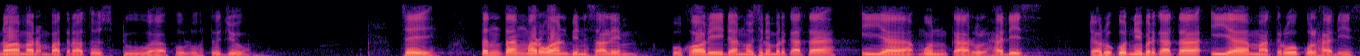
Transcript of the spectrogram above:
nomor 427. C. Tentang Marwan bin Salim. Bukhari dan Muslim berkata, ia munkarul hadis. Darukutni berkata, ia matrukul hadis.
